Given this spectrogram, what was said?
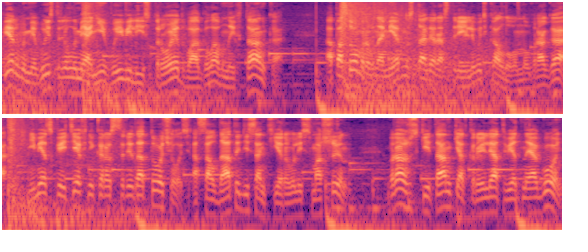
Первыми выстрелами они вывели из строя два головных танка, а потом равномерно стали расстреливать колонну врага. Немецкая техника рассредоточилась, а солдаты десантировались с машин. Вражеские танки открыли ответный огонь,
